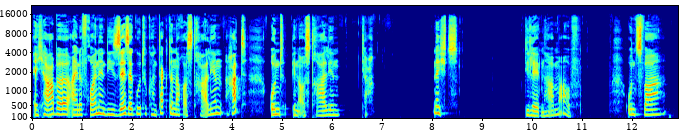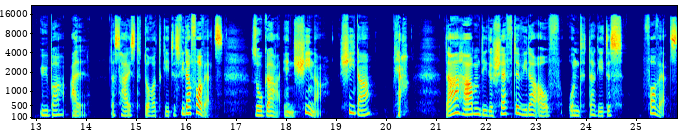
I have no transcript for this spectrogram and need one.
Ich habe eine Freundin, die sehr, sehr gute Kontakte nach Australien hat und in Australien, tja, nichts. Die Läden haben auf. Und zwar überall. Das heißt, dort geht es wieder vorwärts. Sogar in China. China, ja, da haben die Geschäfte wieder auf und da geht es vorwärts.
